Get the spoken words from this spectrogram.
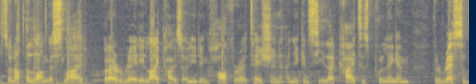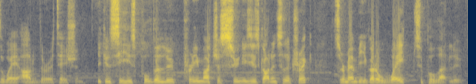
So not the longest slide, but I really like how he's only doing half a rotation and you can see that kite is pulling him the rest of the way out of the rotation. You can see he's pulled the loop pretty much as soon as he's got into the trick. So remember, you gotta wait to pull that loop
